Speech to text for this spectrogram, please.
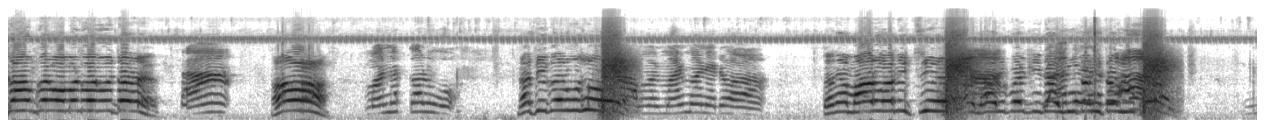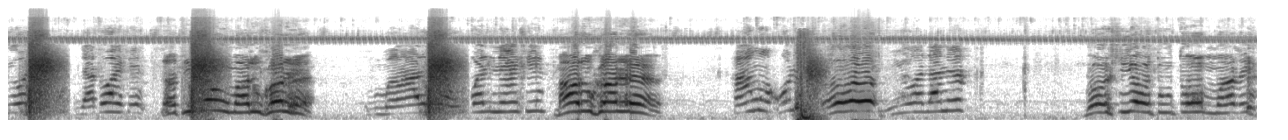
કામ કરવા માંડવાનું તારે? હા. હા. મને કરવું. નથી કરવું શું? માર મને ડોહા તને મારવાની છે. આ જારી પડી જાય ઉતારી તો ઉતાર જાતો છે. નથી જવું મારું ઘર હે. મારું ઉપર નાખી. મારું ઘર હે. હામો કોણ અ, જીવો જાને દોશીઓ તું તો મારે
